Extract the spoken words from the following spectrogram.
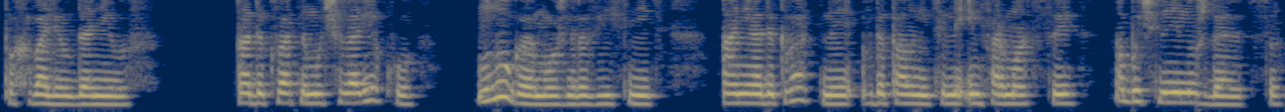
похвалил Данилов. Адекватному человеку многое можно разъяснить, а неадекватные в дополнительной информации обычно не нуждаются.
